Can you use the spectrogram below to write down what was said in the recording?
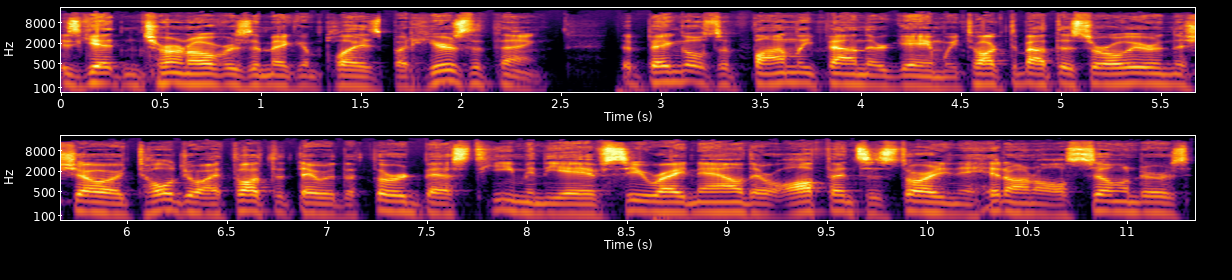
is getting turnovers and making plays. But here's the thing the Bengals have finally found their game. We talked about this earlier in the show. I told you I thought that they were the third best team in the AFC right now. Their offense is starting to hit on all cylinders.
